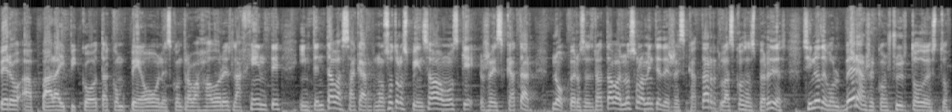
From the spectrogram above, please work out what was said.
pero a para y picota, con peones, con trabajadores, la gente intentaba sacar. Nosotros pensábamos que rescatar. No, pero se trataba no solamente de rescatar las cosas perdidas, sino de volver a reconstruir todo esto.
